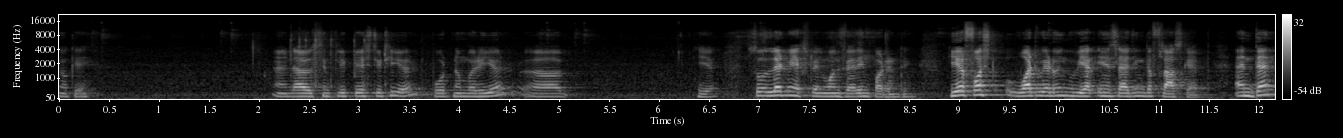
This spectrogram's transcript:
okay. And I will simply paste it here port number here. Uh, here so let me explain one very important thing here first what we are doing we are initializing the flask app and then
